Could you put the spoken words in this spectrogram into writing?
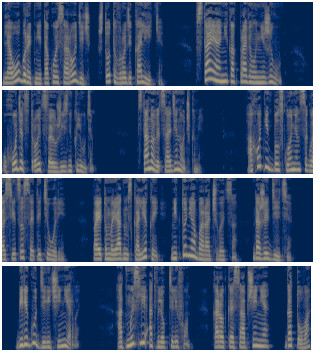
Для оборотней такой сородич что-то вроде калики. В стае они, как правило, не живут. Уходят строить свою жизнь к людям. Становятся одиночками. Охотник был склонен согласиться с этой теорией. Поэтому рядом с калекой никто не оборачивается, даже дети. Берегут девичьи нервы. От мыслей отвлек телефон. Короткое сообщение «Готово»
